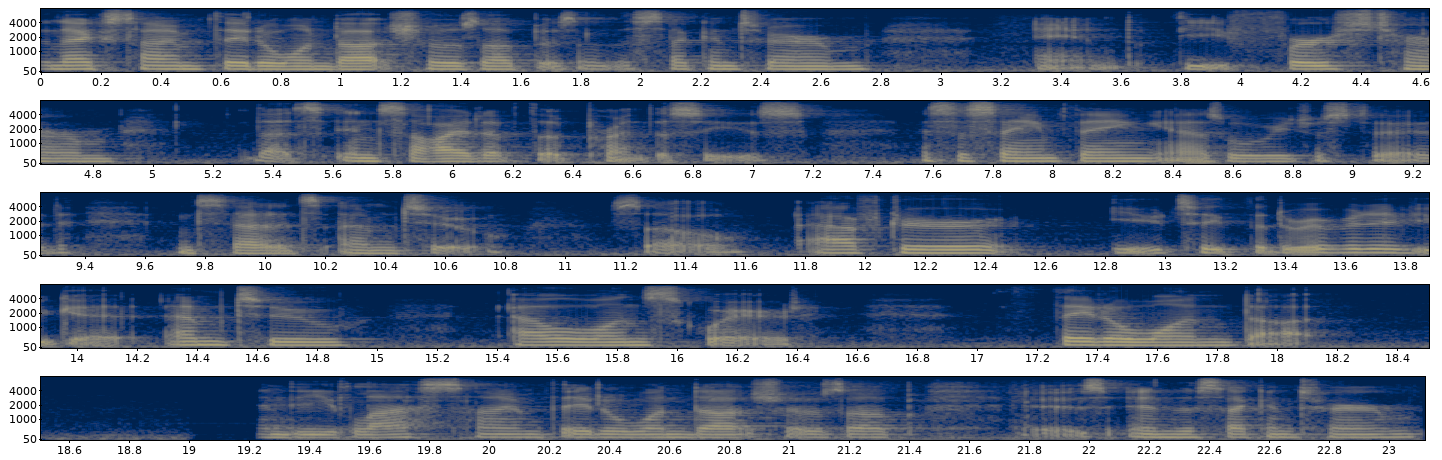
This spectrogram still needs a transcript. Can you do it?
the next time theta 1 dot shows up is in the second term, and the first term that's inside of the parentheses. It's the same thing as what we just did, instead it's m2. So after you take the derivative, you get m2 L1 squared theta 1 dot. And the last time theta 1 dot shows up is in the second term,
